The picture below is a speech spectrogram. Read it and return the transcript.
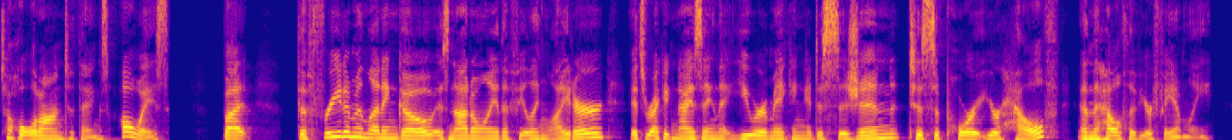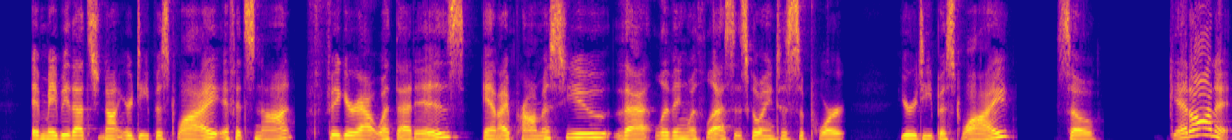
to hold on to things, always. But the freedom in letting go is not only the feeling lighter, it's recognizing that you are making a decision to support your health and the health of your family. And maybe that's not your deepest why. If it's not, figure out what that is. And I promise you that living with less is going to support your deepest why. So get on it.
